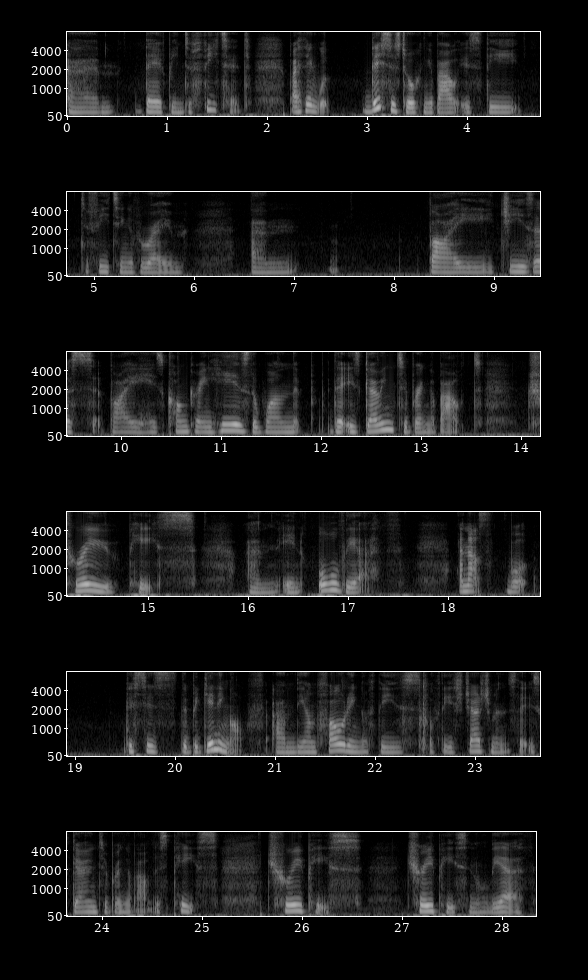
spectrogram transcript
Um, they have been defeated. But I think what this is talking about is the defeating of Rome. By Jesus, by his conquering. He is the one that, that is going to bring about true peace um, in all the earth. And that's what this is the beginning of um, the unfolding of these of these judgments that is going to bring about this peace, true peace, true peace in all the earth.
